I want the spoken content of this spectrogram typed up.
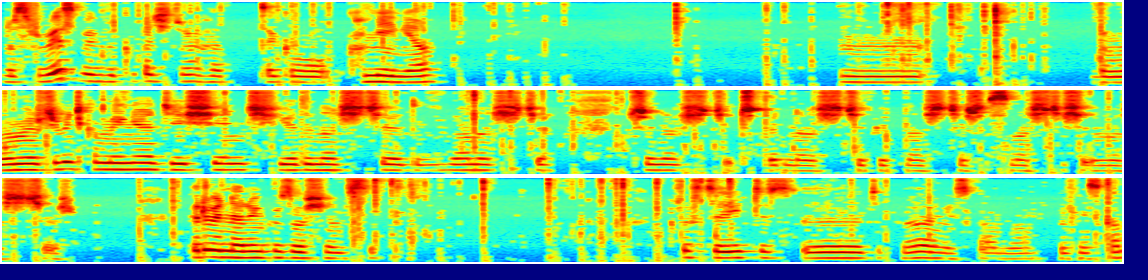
Dobra, Spróbuję sobie wykopać trochę tego kamienia. Mm. Mamy już 9 kamienia, 10, 11, 12, 13, 14, 15, 16, 17. Perły na rynku z 800. Kto chce i to jest... Yy, to a, nie skam, no. Pewnie skam.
